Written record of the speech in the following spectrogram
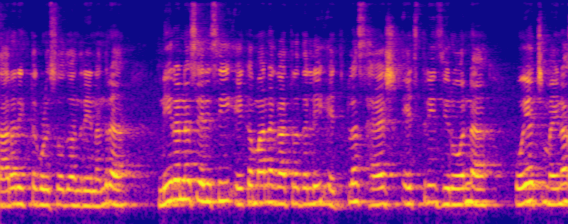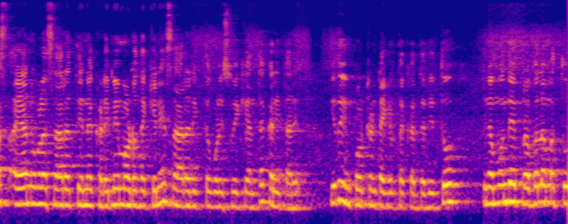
ಸಾರರಿಕ್ತಗೊಳಿಸೋದು ಅಂದರೆ ಏನಂದ್ರೆ ನೀರನ್ನು ಸೇರಿಸಿ ಏಕಮಾನ ಗಾತ್ರದಲ್ಲಿ H plus hash H three ಜೀರೋವನ್ನು ಒ ಎಚ್ ಮೈನಸ್ ಅಯಾನುಗಳ ಸಾರತೆಯನ್ನು ಕಡಿಮೆ ಮಾಡೋದಕ್ಕೇ ಸಾರರಿಕ್ತಗೊಳಿಸುವಿಕೆ ಅಂತ ಕರೀತಾರೆ. ಇದು ಇಂಪಾರ್ಟೆಂಟ್ ಆಗಿರ್ತಕ್ಕಂಥದ್ದಿತ್ತು. ಇನ್ನು ಮುಂದೆ ಪ್ರಬಲ ಮತ್ತು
